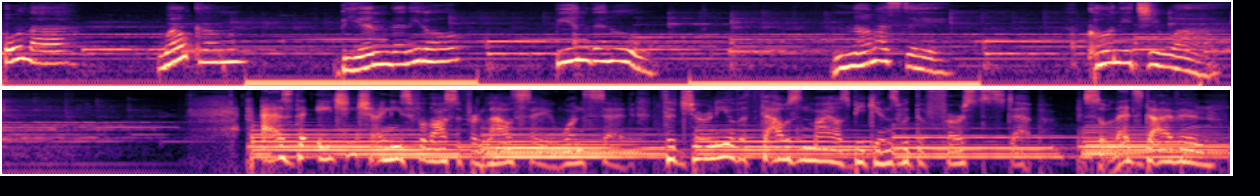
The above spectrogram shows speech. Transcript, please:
Hola. Welcome. Bienvenido. Bienvenu. Namaste. Konnichiwa. As the ancient Chinese philosopher Lao Tse once said, the journey of a thousand miles begins with the first step. So let's dive in.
